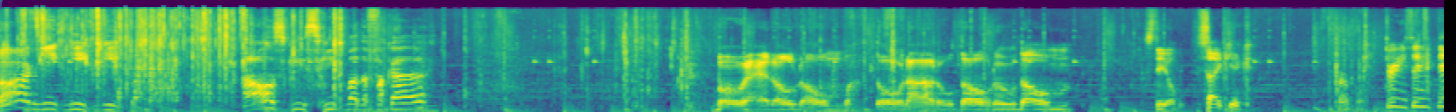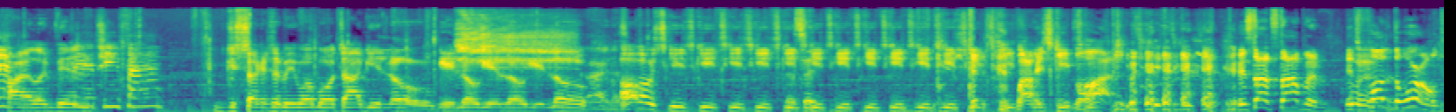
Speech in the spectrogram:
Oh, ah, geet, geet, geet. Oh, skeet skeet, motherfucker. Boedo dome. Donado dodo dome. Steel. Psychic. Purple. Pilot Vin. Just suck it to me one more time. Get low. Get low. Get low. Get low. Alright, that's oh, skeet, skeet, skeet, skeet, skeet, That's it. skeet, skeet, skeet, skeet, skeet, skeet, skeet. Wow, he's keeping a lot. it's not stopping. It's flooding the world.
